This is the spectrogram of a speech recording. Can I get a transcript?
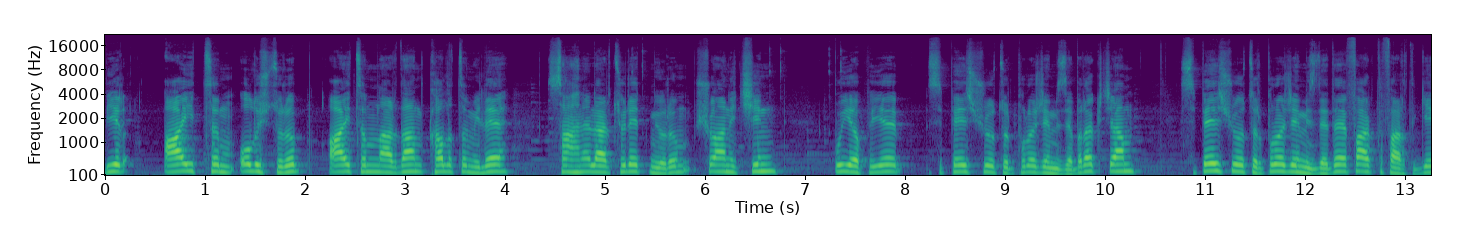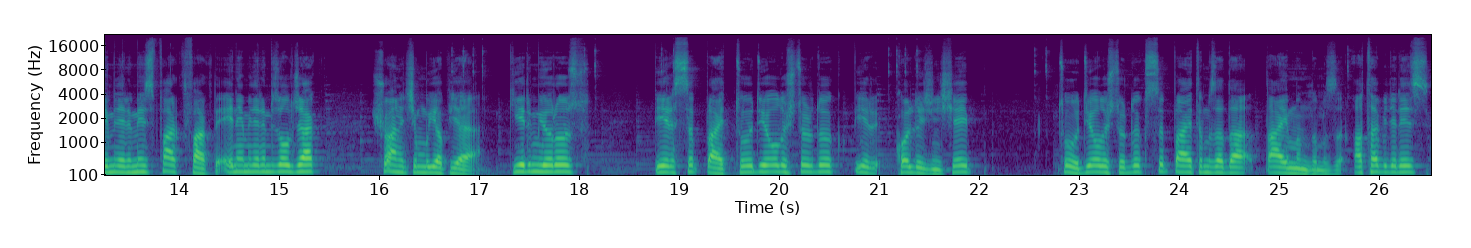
bir item oluşturup itemlardan kalıtım ile sahneler türetmiyorum. Şu an için bu yapıyı Space Shooter projemize bırakacağım. Space Shooter projemizde de farklı farklı gemilerimiz, farklı farklı enemilerimiz olacak. Şu an için bu yapıya girmiyoruz. Bir Sprite 2D oluşturduk. Bir Collision Shape 2D oluşturduk. Sprite'ımıza da Diamond'ımızı atabiliriz.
